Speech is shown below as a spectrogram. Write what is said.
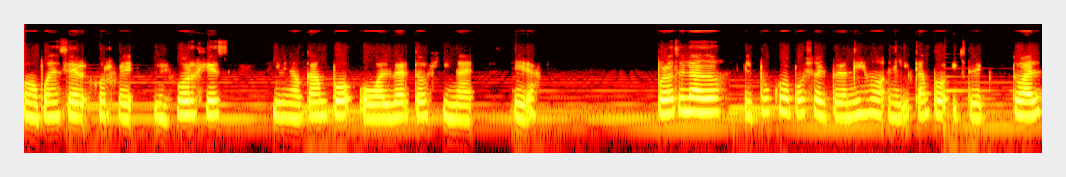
como pueden ser Jorge Luis Borges, Silvina Ocampo o Alberto Ginastera. Por otro lado, el poco apoyo del peronismo en el campo intelectual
